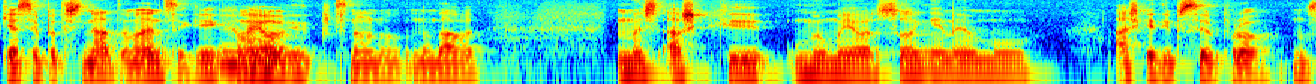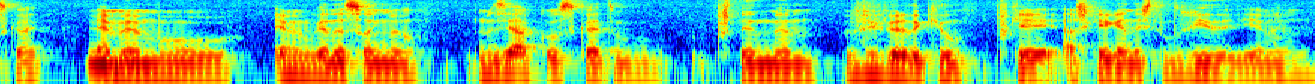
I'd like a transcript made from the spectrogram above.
que é ser patrocinado também, não sei o quê, como é Uhum. óbvio, porque senão não, não dava. Mas acho que o meu maior sonho é mesmo. Acho que é tipo ser pro no skate. É Uhum. mesmo. É mesmo grande sonho meu. Mas já, com o skate eu pretendo mesmo viver daquilo. Porque é- acho que é grande estilo de vida e é mesmo.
